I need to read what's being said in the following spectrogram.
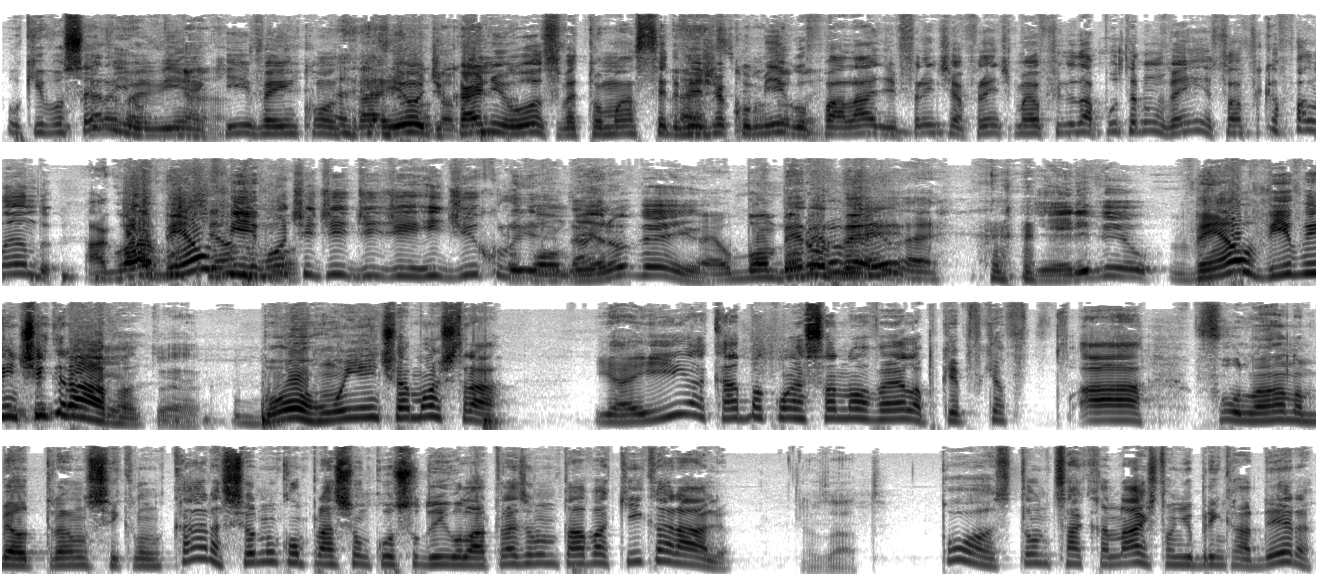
o que você o cara viu. vai vir aqui vai encontrar eu de carne e osso, vai tomar uma cerveja é, comigo, falar de frente a frente, mas o filho da puta não vem, só fica falando. Agora vem ao vivo. Um monte de, de, de ridículo. O bombeiro veio. É, o bombeiro, o bombeiro veio. veio. É. E ele viu. Vem ao vivo e a gente grava. É. O bom ou ruim a gente vai mostrar. E aí acaba com essa novela, porque fica ah, fulano, beltrano, ciclano. Cara, se eu não comprasse um curso do Igor lá atrás, eu não tava aqui, caralho. Exato. Porra, estão de sacanagem, estão de brincadeira?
